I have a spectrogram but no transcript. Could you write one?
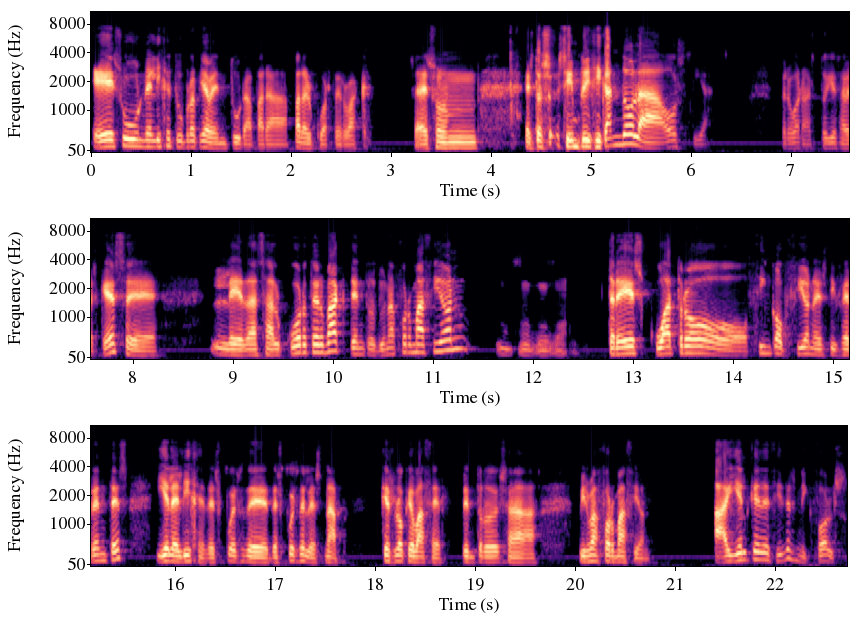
es un elige tu propia aventura para, el quarterback. O sea, es un... Esto es simplificando la hostia. Pero bueno, esto ya sabes qué es. Eh, le das al quarterback dentro de una formación tres, cuatro o cinco opciones diferentes y él elige después, de, después del snap qué es lo que va a hacer dentro de esa misma formación. Ahí el que decide es Nick Foles.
